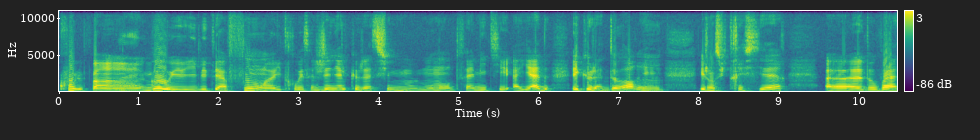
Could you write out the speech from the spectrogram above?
cool, enfin go et il était à fond, euh, il trouvait ça génial que j'assume mon nom de famille qui est Ayad et que j'adore et, et j'en suis très fière. Euh, donc voilà,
